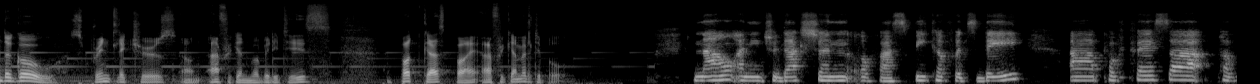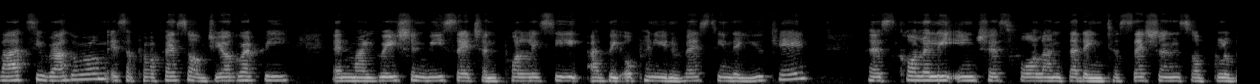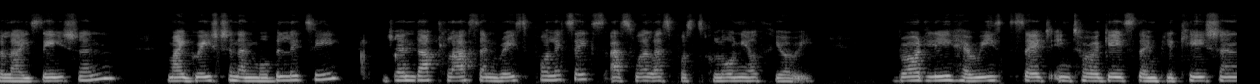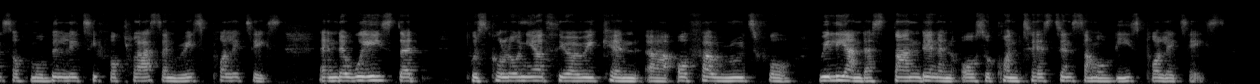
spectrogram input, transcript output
On the Go Sprint Lectures on African Mobilities, a podcast by Africa Multiple. Now, an introduction of our speaker for today. Uh, professor Parvati Raghuram is a professor of geography and migration research and policy at the Open University in the UK. Her scholarly interests fall under the intersections of globalization, migration and mobility, gender, class, and race politics, as well as postcolonial theory. Broadly, her research interrogates the implications of mobility for class and race politics and the ways that postcolonial theory can uh, offer routes for really understanding and also contesting some of these politics.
